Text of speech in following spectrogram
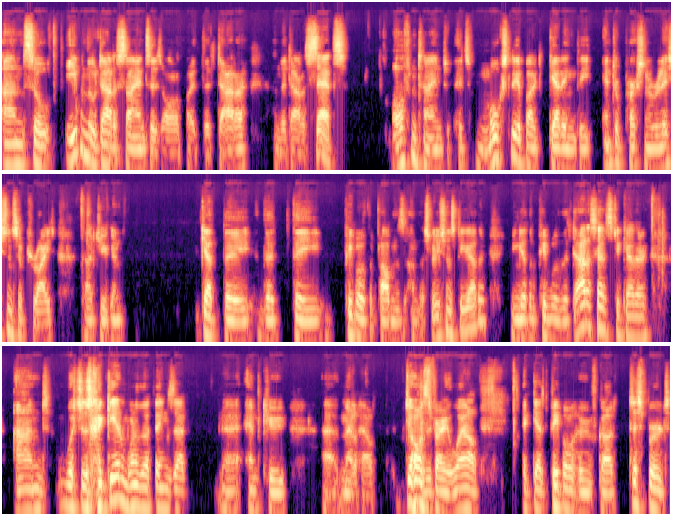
And so, even though data science is all about the data and the data sets, oftentimes it's mostly about getting the interpersonal relationships right that you can get the the the people with the problems and the solutions together you can get the people with the data sets together and which is again one of the things that uh, mq uh, mental health does very well it gets people who've got disparate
